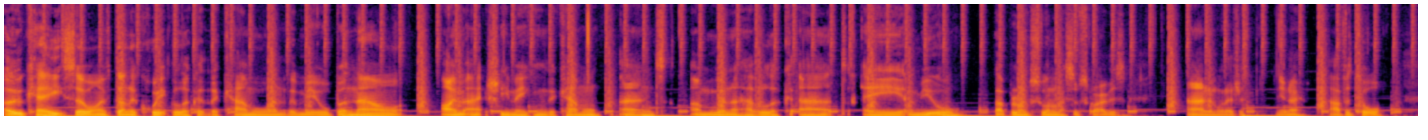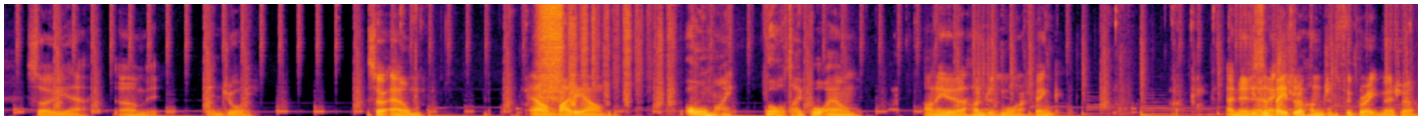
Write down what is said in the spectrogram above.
okay, so I've done a quick look at the camel and the mule, but now I'm actually making the camel and I'm gonna have a look at a mule that belongs to one of my subscribers. And I'm gonna just, you know, have a tour. So yeah, um enjoy. So Elm. Elm, by the elm. Oh my god, I bought Elm. I needed a hundred more, I think. And then He's an extra hundred for great measure.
